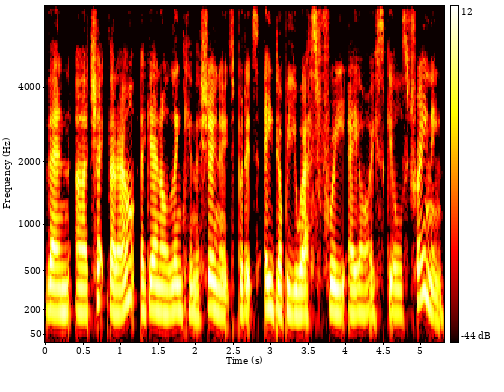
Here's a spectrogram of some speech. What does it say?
then uh, check that out. Again, I'll link in the show notes, but it's AWS free AI skills training.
